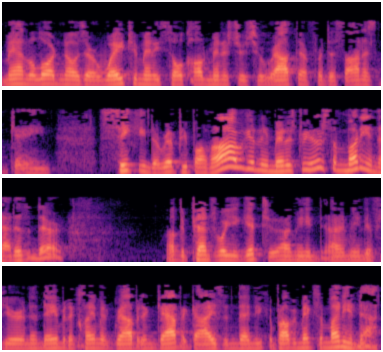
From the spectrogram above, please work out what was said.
Man, the Lord knows there are way too many so-called ministers who are out there for dishonest gain, seeking to rip people off. Oh, we're getting in ministry. There's some money in that, isn't there? Well, it depends where you get to. I mean, I mean, if you're in the name it and claim it, grab it and gab it guys, and then you can probably make some money in that.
